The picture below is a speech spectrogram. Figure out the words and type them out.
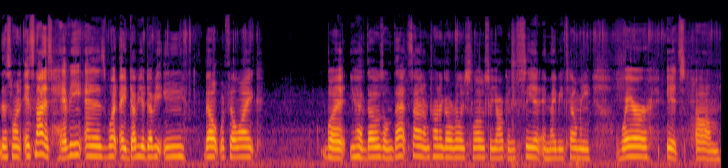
this one it's not as heavy as what a WWE belt would feel like but you have those on that side I'm trying to go really slow so y'all can see it and maybe tell me where it's um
